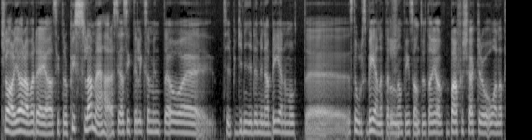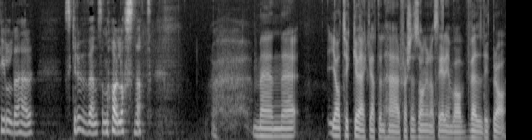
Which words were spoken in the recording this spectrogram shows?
klargöra vad det är jag sitter och pysslar med här. Så jag sitter liksom inte och eh, typ gnider mina ben mot eh, stolsbenet eller någonting sånt utan jag bara försöker att ordna till den här skruven som har lossnat. Men eh, jag tycker verkligen att den här första säsongen av serien var väldigt bra.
